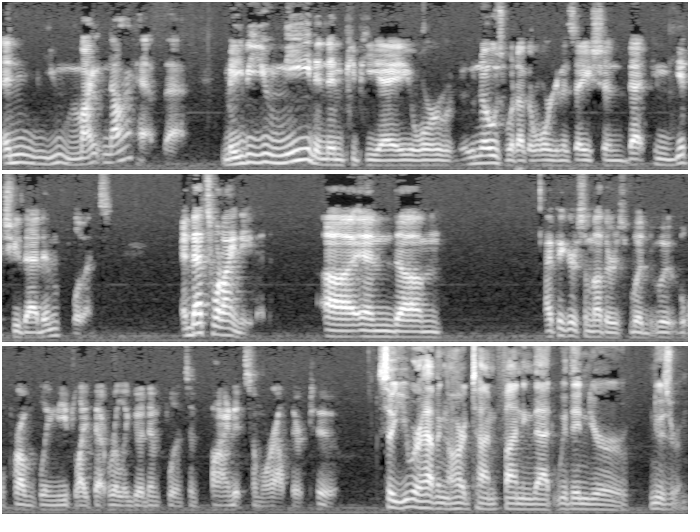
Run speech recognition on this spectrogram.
and you might not have that maybe you need an NPPA or who knows what other organization that can get you that influence. And that's what I needed. Uh, and um, I figure some others would, would will probably need like that really good influence and find it somewhere out there too. So you were having a hard time finding that within your newsroom.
